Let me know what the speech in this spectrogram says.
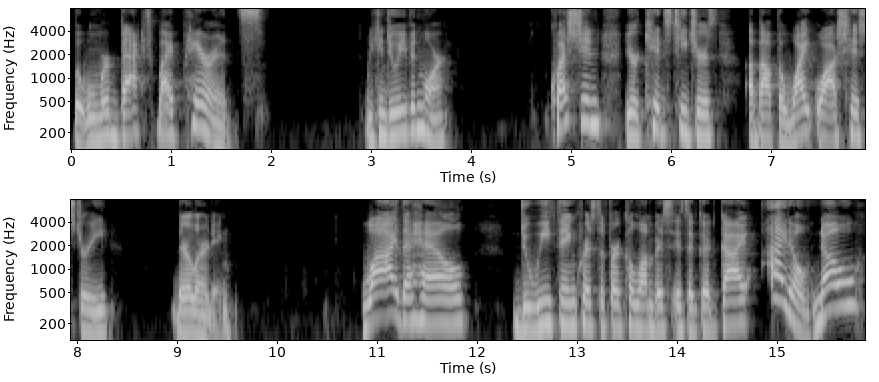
But when we're backed by parents, we can do even more. Question your kids' teachers about the whitewash history they're learning. Why the hell do we think Christopher Columbus is a good guy? I don't know.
